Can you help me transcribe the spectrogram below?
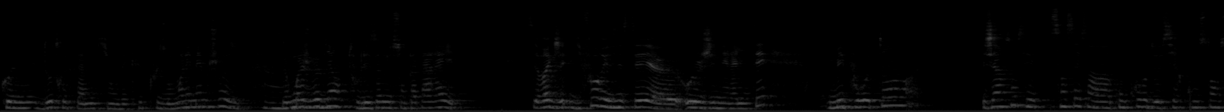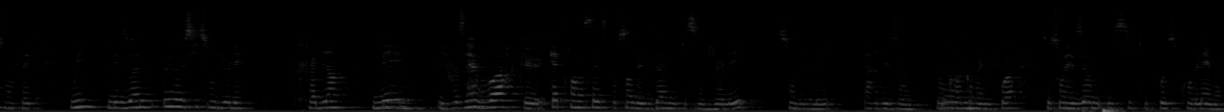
connu d'autres femmes qui ont vécu plus ou moins les mêmes choses? Mmh. Donc moi, je veux bien, tous les hommes ne sont pas pareils. C'est vrai qu'il faut résister euh, aux généralités, mais pour autant, j'ai l'impression que c'est sans cesse un concours de circonstances en fait. Oui, les hommes, eux aussi, sont violés. Très bien. Mais mm. il faut savoir que 96% des hommes qui sont violés sont violés par des hommes. Donc mm. encore une fois, ce sont les hommes ici qui posent problème.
